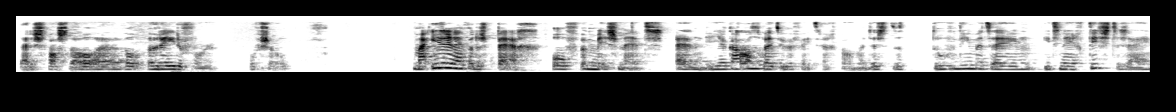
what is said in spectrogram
daar is vast wel, uh, wel een reden voor of zo. Maar iedereen heeft wel dus pech of een mismatch. En je kan altijd bij het UWV terechtkomen. Dus dat hoeft niet meteen iets negatiefs te zijn.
